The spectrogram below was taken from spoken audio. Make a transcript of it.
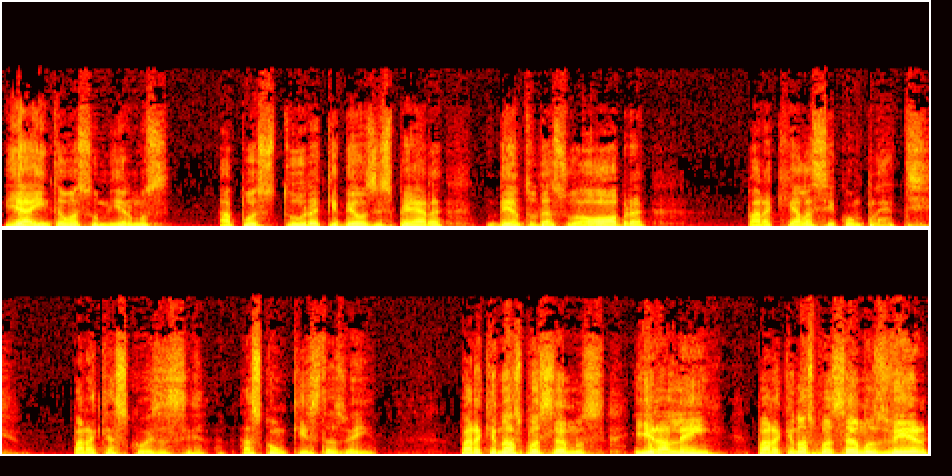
E aí, então, assumirmos a postura que Deus espera dentro da sua obra para que ela se complete, para que as coisas, as conquistas venham, para que nós possamos ir além, para que nós possamos ver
